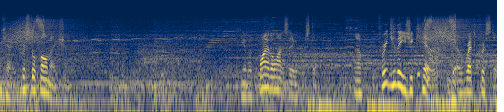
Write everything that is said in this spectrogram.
Okay, crystal formation. You have acquired a lightsaber crystal. Now, for each of these you kill, you get a red crystal.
